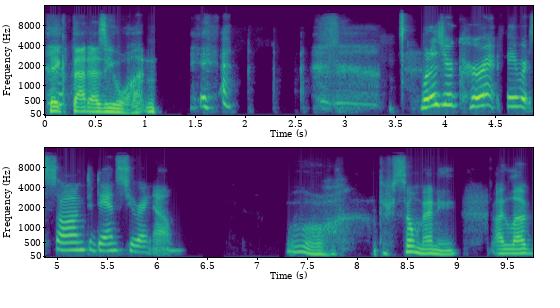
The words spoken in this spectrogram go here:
Take that as you want. what is your current favorite song to dance to right now? Oh, there's so many. I love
